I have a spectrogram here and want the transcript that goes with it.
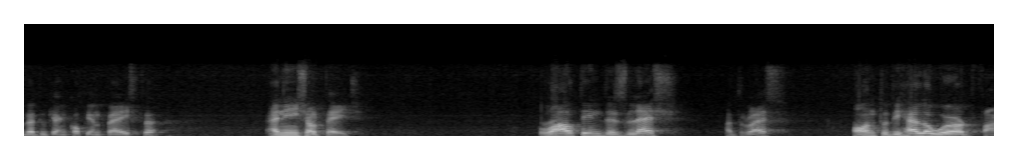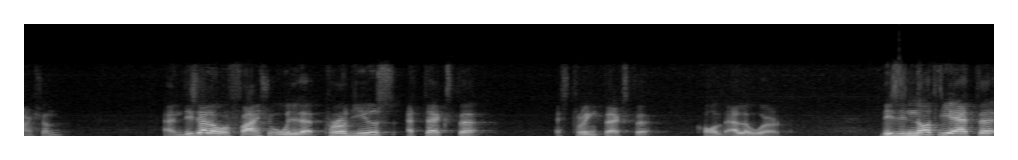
that we can copy and paste, an initial page routing the slash address onto the hello world function. And this hello world function will uh, produce a text, a string text called hello world. This is not yet uh,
